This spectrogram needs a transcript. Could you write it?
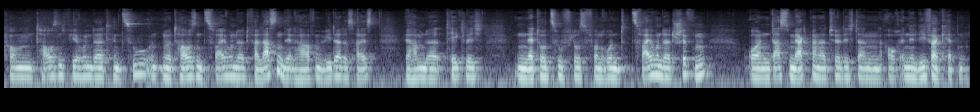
kommen 1400 hinzu und nur 1200 verlassen den Hafen wieder. Das heißt, wir haben da täglich einen Nettozufluss von rund 200 Schiffen und das merkt man natürlich dann auch in den Lieferketten.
